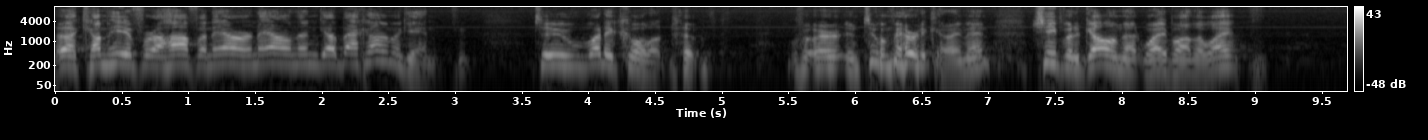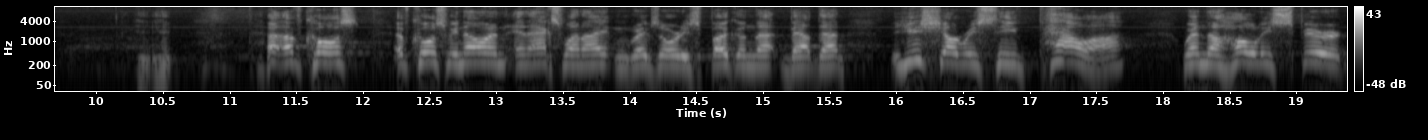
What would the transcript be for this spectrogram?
uh, come here for a half an hour, an hour, and then go back home again to what do you call it? to America, amen. Cheaper to go on that way, by the way. of course, of course, we know in, in Acts 1.8, and Greg's already spoken that, about that, you shall receive power when the Holy Spirit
